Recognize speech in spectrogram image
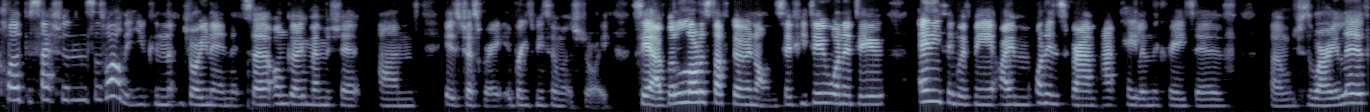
club sessions as well that you can join in. It's an ongoing membership and it's just great. It brings me so much joy. So yeah, I've got a lot of stuff going on. So if you do want to do anything with me, I'm on Instagram at Kaylin the Creative, um, which is where I live.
